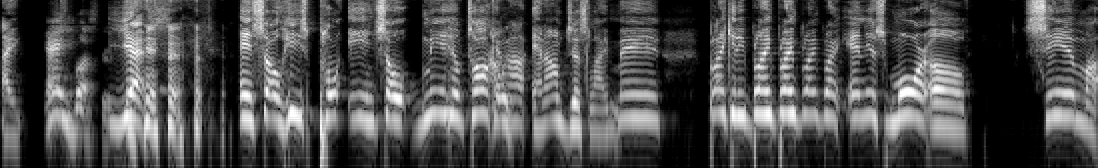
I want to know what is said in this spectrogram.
like Gangbusters. Yes. and so he's pl- and so me and him talking, and, I, and I'm just like, man, blankety blank, blank, blank, blank. And it's more of seeing my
